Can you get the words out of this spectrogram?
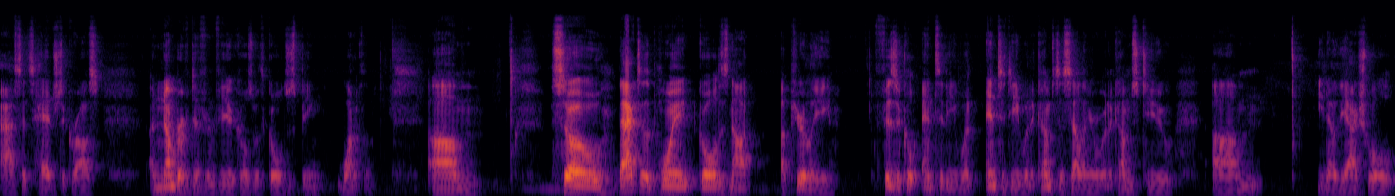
assets hedged across a number of different vehicles, with gold just being one of them. Um, so back to the point, gold is not a purely physical entity when entity when it comes to selling or when it comes to um, you know the actual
